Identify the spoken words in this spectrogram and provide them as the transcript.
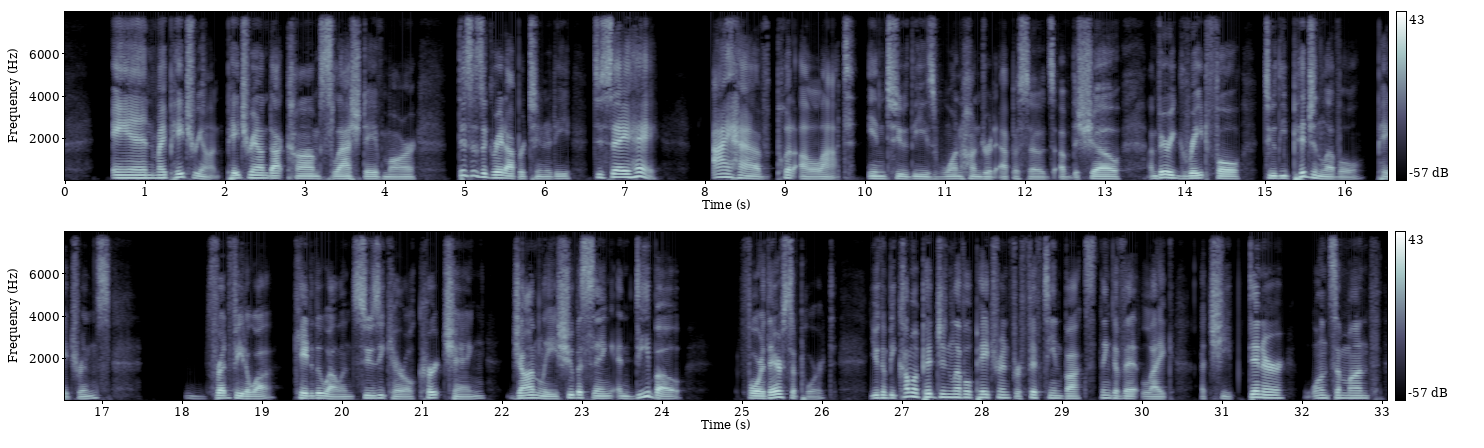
And my Patreon, patreon.com slash Dave Maher This is a great opportunity to say, hey, I have put a lot into these 100 episodes of the show. I'm very grateful to the pigeon level patrons Fred Fedewa, Katie Llewellyn, Susie Carroll, Kurt Chang, John Lee, Shuba Singh, and Debo for their support. You can become a pigeon level patron for 15 bucks. Think of it like a cheap dinner once a month.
